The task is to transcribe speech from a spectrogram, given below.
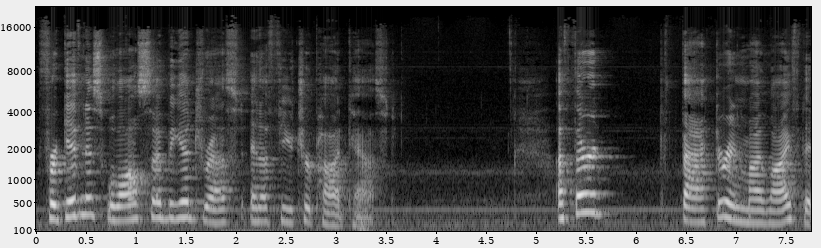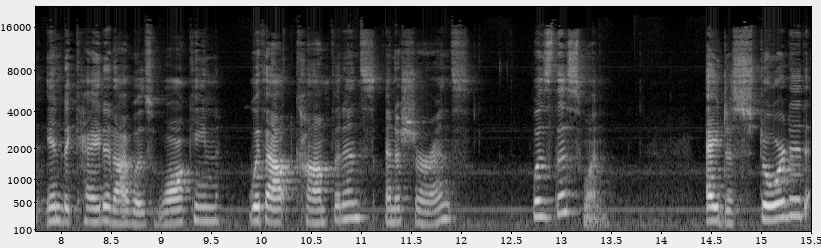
Forgiveness will also be addressed in a future podcast. A third factor in my life that indicated I was walking without confidence and assurance was this one a distorted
